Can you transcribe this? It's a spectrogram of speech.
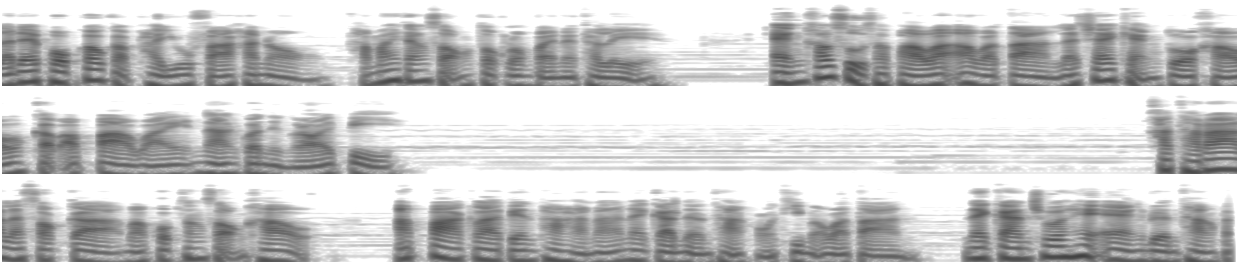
และได้พบเข้ากับพายุฟ้าคะนองทำให้ทั้งสองตกลงไปในทะเล แองเข้าสู่สภาวะอวตารและแช่แข็งตัวเขากับอัปปาไว้นานกว่า 100 ปี คาทาร่าและซอกกามาพบทั้งสองเข้า อัปปากลายเป็นพาหนะในการเดินทางของทีมอวตารในการช่วยให้แองเดินทางไป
